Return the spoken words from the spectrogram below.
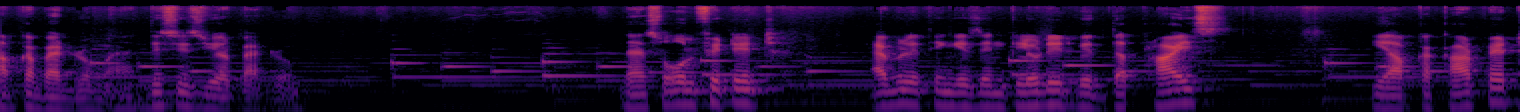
आपका बेडरूम है. This is your bedroom that's all fitted everything is included with the price ये आपका carpet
